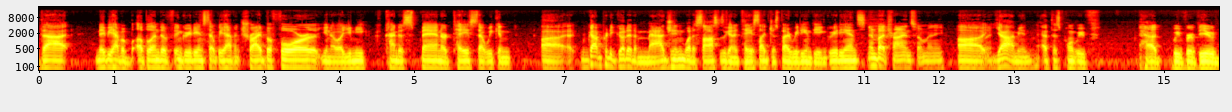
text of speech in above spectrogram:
that maybe have a, a blend of ingredients that we haven't tried before. You know, a unique kind of spin or taste that we can. Uh, we've gotten pretty good at imagining what a sauce is going to taste like just by reading the ingredients. and by trying so many. Uh, Really? yeah, I mean, at this point, we've had we've reviewed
